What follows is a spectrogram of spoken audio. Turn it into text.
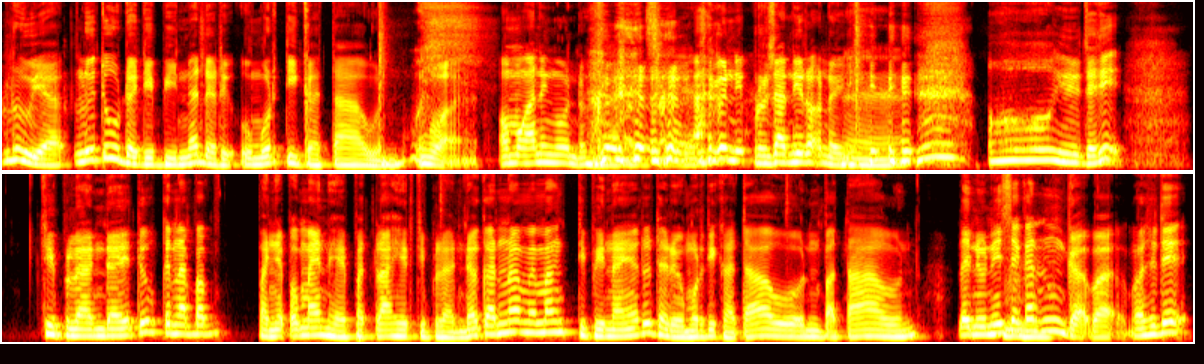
Lu ya lu itu udah dibina dari umur 3 tahun. Wah omongannya ngono. Aku nih berusaha nirok nih. Oh iya. Jadi di Belanda itu kenapa banyak pemain hebat lahir di Belanda? Karena memang dibinanya tuh dari umur 3 tahun 4 tahun. Lah Indonesia kan enggak pak. Maksudnya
